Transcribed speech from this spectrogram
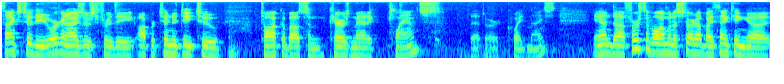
thanks to the organizers for the opportunity to talk about some charismatic plants that are quite nice. And uh, first of all, I'm going to start out by thanking uh,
